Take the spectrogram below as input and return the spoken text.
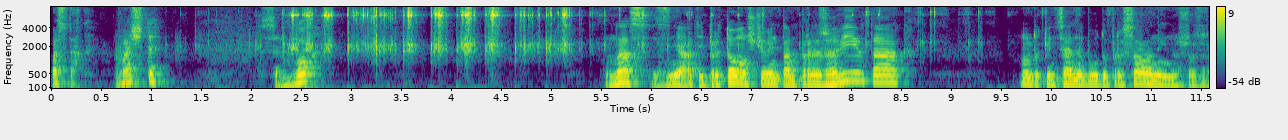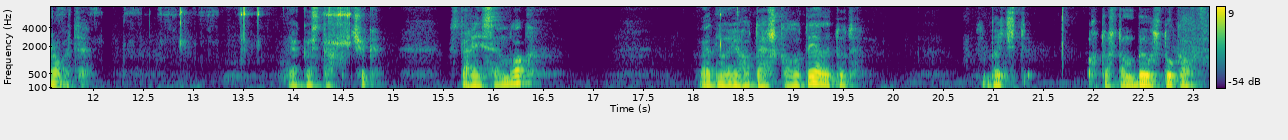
Ось так. Бачите? Семблок у нас знятий. При тому, що він там приржавів, так. Ну, до кінця не був допресований, ну що зробити? Якось так. Чик. Старий семблок. Видно, його теж колотили тут. Бачите, хтось там бив, стукав.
